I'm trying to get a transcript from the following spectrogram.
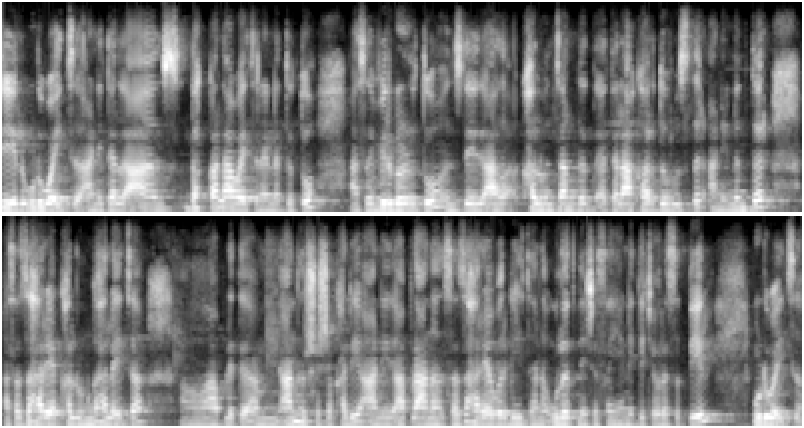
तेल उडवायचं आणि त्याला धक्का लावायचा नाही ना तर तो असं विरघळतो. ते खालून चांगलं त्याला आकार धरूच तर. आणि नंतर असा झाऱ्या खालून घालायचा आपल्या त्या अनारशाच्या खाली. आणि आपला अनारसा झाऱ्यावर घ्यायचा ना उलटण्याच्या साह्याने त्याच्यावर असं तेल उडवायचं.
